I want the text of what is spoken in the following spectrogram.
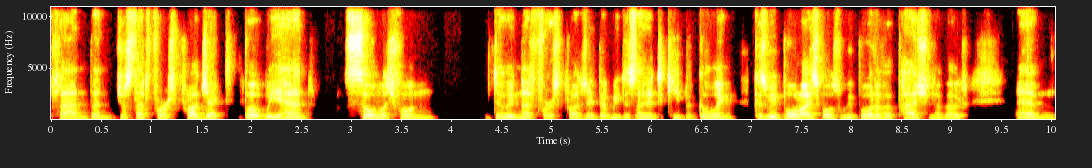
planned than just that first project, but we had so much fun doing that first project that we decided to keep it going because we both, I suppose, we both have a passion about um,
